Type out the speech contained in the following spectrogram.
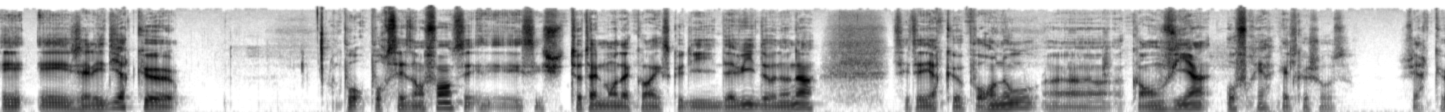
Et, j'allais dire que pour, pour ces enfants, je suis totalement d'accord avec ce que dit David Onona, c'est-à-dire que pour nous, euh, quand on vient offrir quelque chose, c'est-à-dire que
